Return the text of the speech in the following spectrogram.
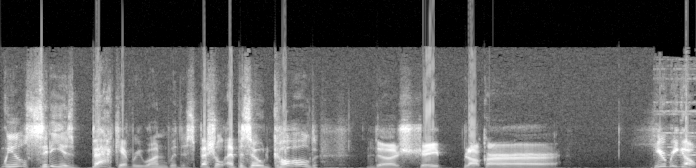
Wheel City is back, everyone, with a special episode called The Shape Blocker. Here we go.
